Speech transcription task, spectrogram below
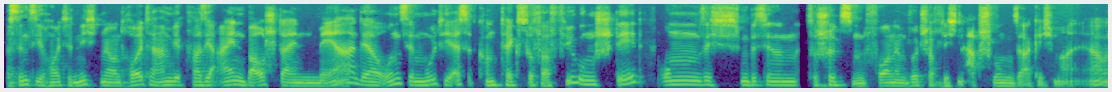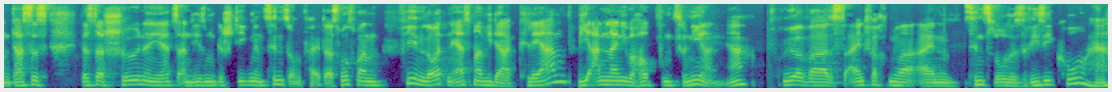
Das sind sie heute nicht mehr. Und heute haben wir quasi einen Baustein mehr, der uns im Multi-Asset-Kontext zur Verfügung steht, um sich ein bisschen zu schützen vor einem wirtschaftlichen Abschwung, sag ich mal. Ja? Und das ist, das ist das Schöne jetzt an diesem gestiegenen Zinsumfeld. Das muss man vielen Leuten erstmal wieder erklären, wie Anleihen überhaupt funktionieren. Ja? Früher war es einfach nur ein zinsloses Risiko. Ja?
